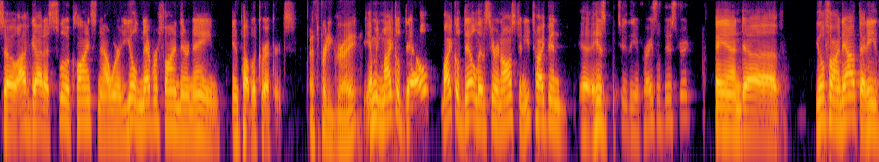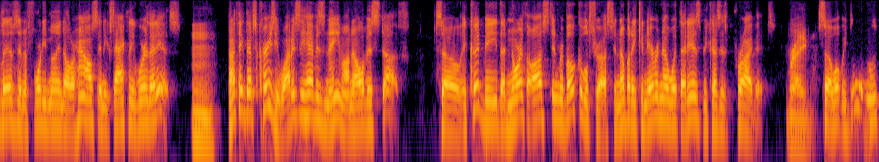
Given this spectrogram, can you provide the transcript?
So I've got a slew of clients now where you'll never find their name in public records. That's pretty great. I mean, Michael Dell. Michael Dell lives here in Austin. You type in uh, his to the appraisal district, and uh, you'll find out that he lives in a forty million dollar house and exactly where that is. Mm. I think that's crazy. Why does he have his name on all of his stuff? So it could be the North Austin Revocable Trust, and nobody can ever know what that is because it's private. Right. So what we do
